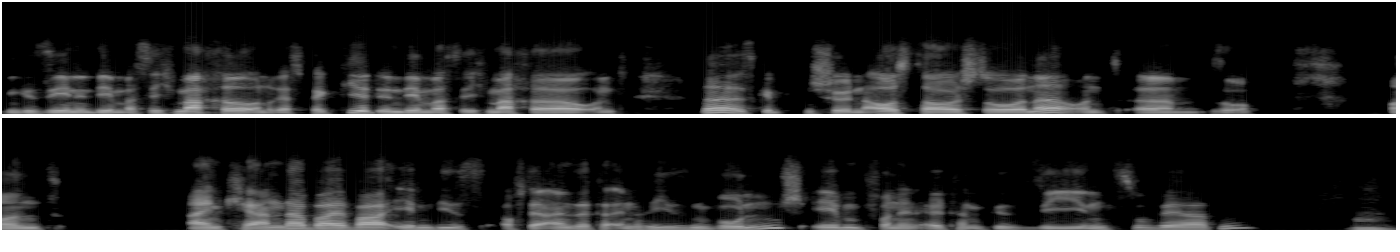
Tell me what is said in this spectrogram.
gesehen in dem, was ich mache und respektiert in dem, was ich mache und ne, es gibt einen schönen Austausch so, ne, und ähm, so. Und ein Kern dabei war eben dieses, auf der einen Seite ein Riesenwunsch, eben von den Eltern gesehen zu werden. Mhm.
